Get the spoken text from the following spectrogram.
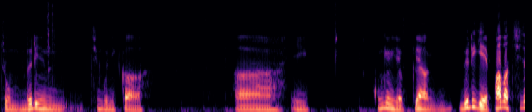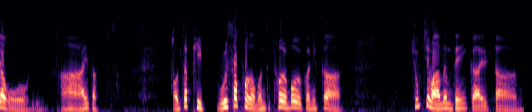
좀 느린 친구니까. 아 이 공격력 그냥 느리게 받아치자고. 이, 아 아니다. 어차피 물서퍼가 먼저 털을 먹을 거니까 죽지만 않으면 되니까 일단.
